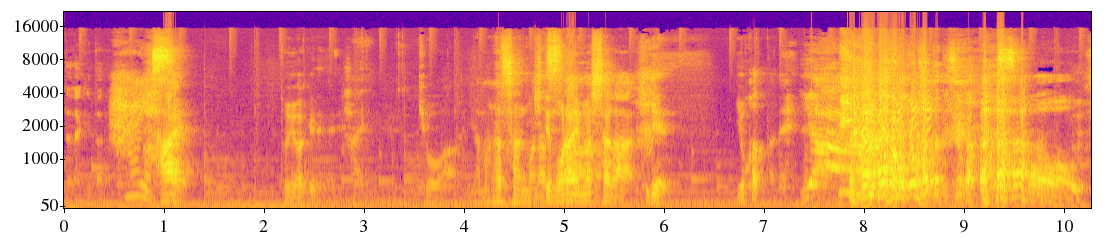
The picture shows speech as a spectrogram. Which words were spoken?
ただけたら。い、はい。というわけで、はい。今日は山田さんに来てもらいましたが、ヒデ、よかったね。いやー、よかったです、よかったです。もう、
